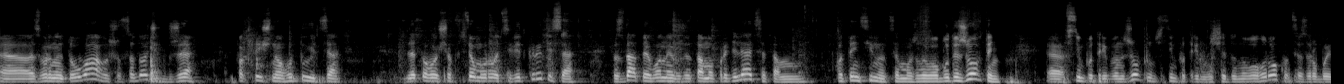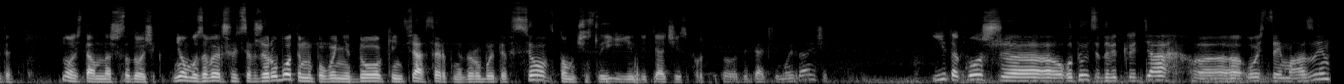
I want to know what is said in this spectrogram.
е, звернути увагу, що садочок вже фактично готується для того, щоб в цьому році відкритися. З датою вони вже там определяться. Там потенційно це можливо буде жовтень. Е, всім потрібен жовтень, всім потрібно ще до нового року це зробити. Ну ось там наш садочок. В ньому завершуються вже роботи. Ми повинні до кінця серпня доробити все, в тому числі і дитячий спорт, е, дитячий майданчик. І також е, готується до відкриття ось цей магазин.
